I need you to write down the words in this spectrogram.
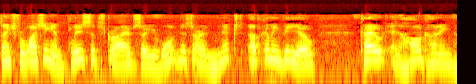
Thanks for watching and please subscribe so you won't miss our next upcoming video, coyote and hog hunting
